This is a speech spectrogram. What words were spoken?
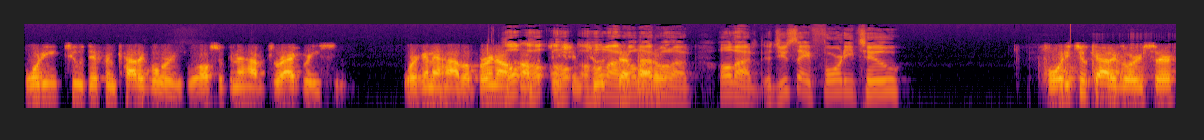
42 different categories. We're also going to have drag racing. We're going to have a burnout hold, competition. Hold, hold, hold on, hold on, hold on, hold on. Did you say 42? 42 categories, sir.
